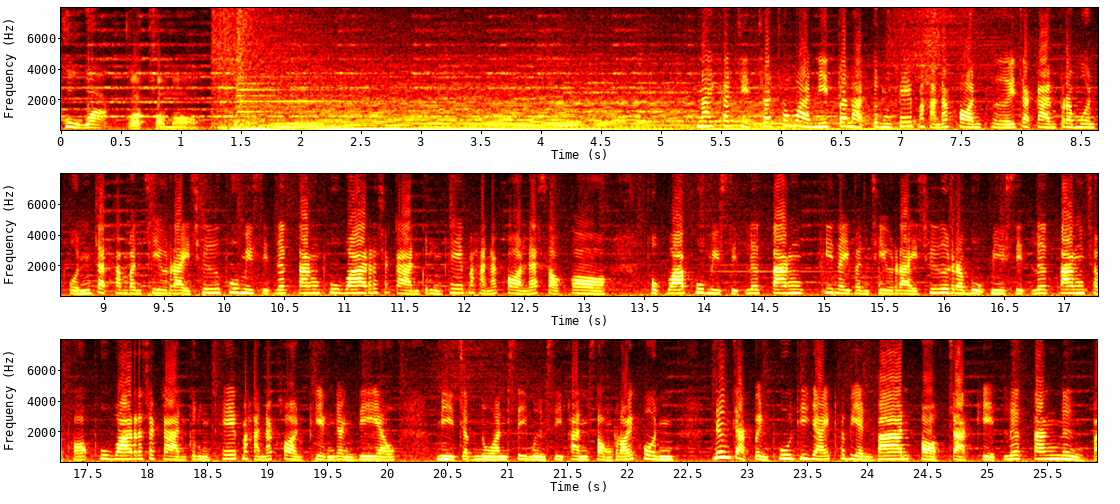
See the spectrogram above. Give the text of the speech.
ผู้ว่ากทม นายขจิตชัชวานิชประหลัดกรุงเทพมหานครเผยจากการประมวลผลจัดทำบัญชีรายชื่อ ผู้มีสิทธิเลือกตั้งผู้ว่าราชการกรุงเทพมหานครและสกพบว่าผู้มีสิทธิเลือกตั้งที่ในบัญชีรายชื่อ ระบุมีสิทธิเลือกตั้งเฉพาะผู้ว่าราชการกรุงเทพมหานครเพียงอย่างเดียว มีจำนวน 44,200 คน เนื่องจากเป็นผู้ที่ย้ายทะเบียนบ้านออกจากเขตเลือกตั้งหนึ่งไป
